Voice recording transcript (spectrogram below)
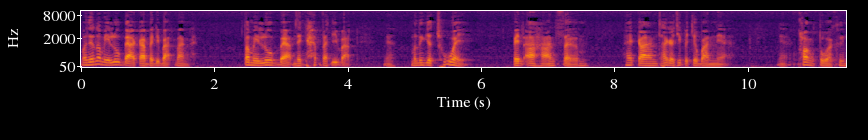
มันจะต้องมีรูปแบบการปฏิบัติบ้าง ต้องมีรูปแบบในการปฏิบัติเนี่ยมันถึงจะช่วยเป็นอาหารเสริม ให้การใช้กับชีวิตปัจจุบันเนี่ยเนี่ยคล่องตัวขึ้น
